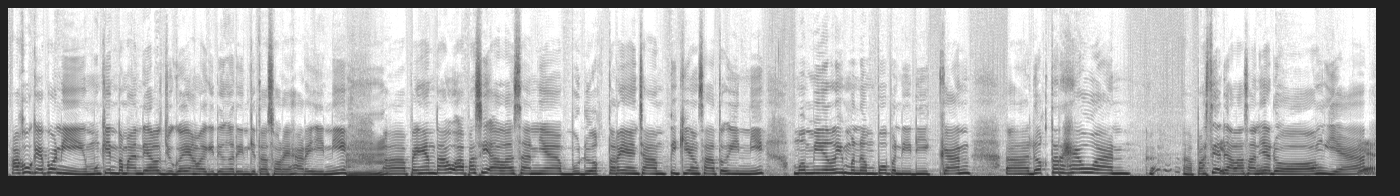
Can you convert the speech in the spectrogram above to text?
aku kepo nih, mungkin teman Del juga yang lagi dengerin kita sore hari ini Hmm. eh, pengen tahu apa sih alasannya Bu Dokter yang cantik yang satu ini memilih menempuh pendidikan eh, dokter hewan. Eh, pasti ada alasannya dong ya. Iya.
